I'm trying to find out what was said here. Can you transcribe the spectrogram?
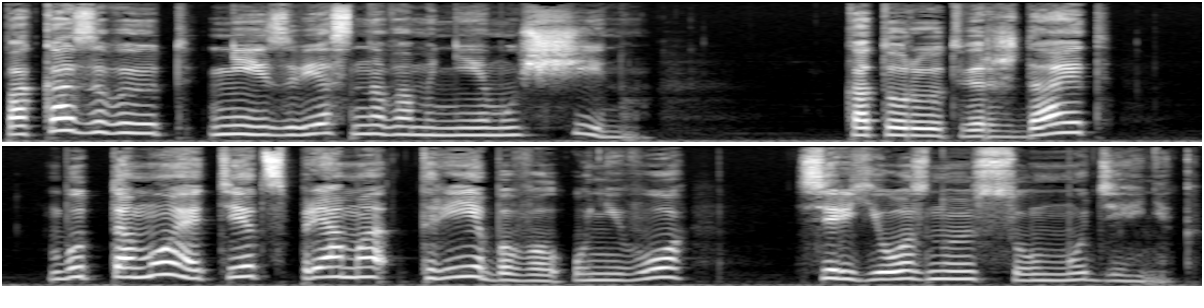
показывают неизвестного мне мужчину, который утверждает, будто мой отец прямо требовал у него серьезную сумму денег.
